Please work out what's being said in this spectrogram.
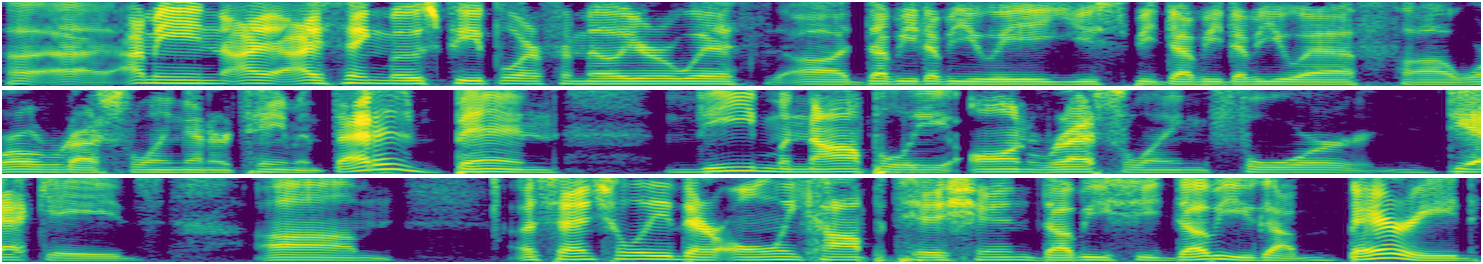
uh, I mean, I, I, think most people are familiar with uh, WWE, used to be WWF, uh, World Wrestling Entertainment. That has been the monopoly on wrestling for decades. Um, essentially, their only competition, WCW, got buried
